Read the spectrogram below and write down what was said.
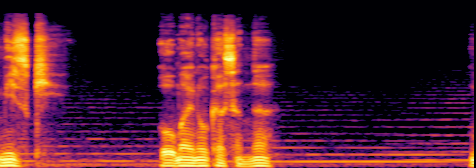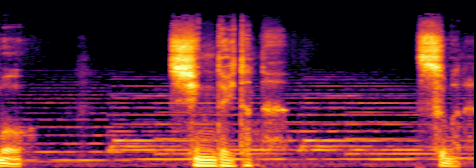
水木。お前のお母さんなもう死んでいたんだ。すまない。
